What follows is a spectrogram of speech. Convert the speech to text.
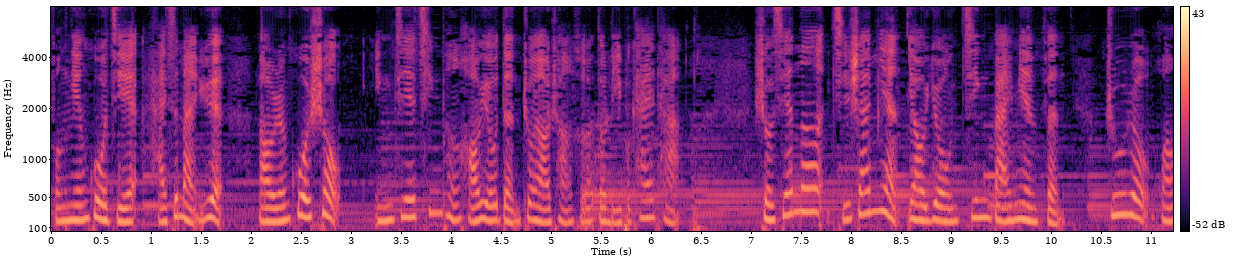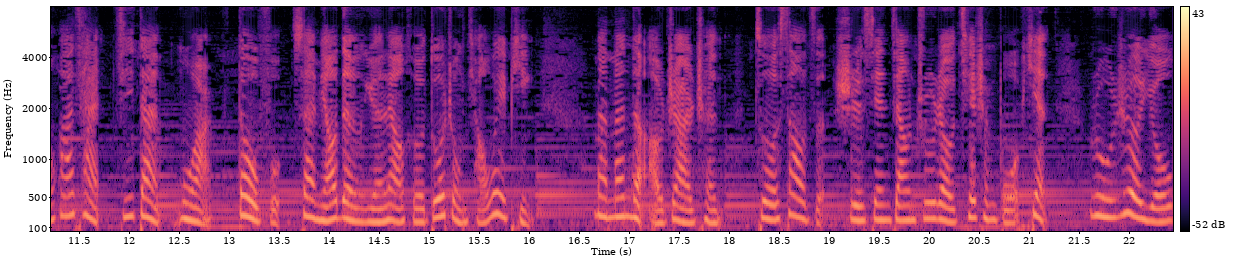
逢年过节、孩子满月、老人过寿、迎接亲朋好友等重要场合都离不开它。首先呢，岐山面要用精白面粉、猪肉、黄花菜、鸡蛋、木耳、豆腐、蒜苗等原料和多种调味品，慢慢的熬制而成。做臊子是先将猪肉切成薄片，入热油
